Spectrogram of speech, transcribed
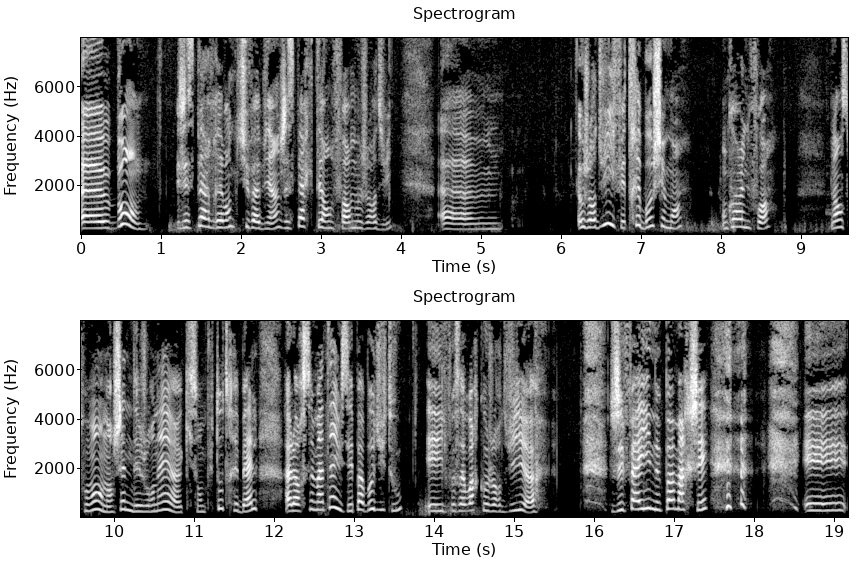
Euh, bon, j'espère vraiment que tu vas bien, j'espère que tu es en forme aujourd'hui. Euh, Aujourd'hui, il fait très beau chez moi, encore une fois. Là, en ce moment, on enchaîne des journées euh, qui sont plutôt très belles. Alors, ce matin, il faisait pas beau du tout. Et il faut savoir qu'aujourd'hui, euh, j'ai failli ne pas marcher. et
